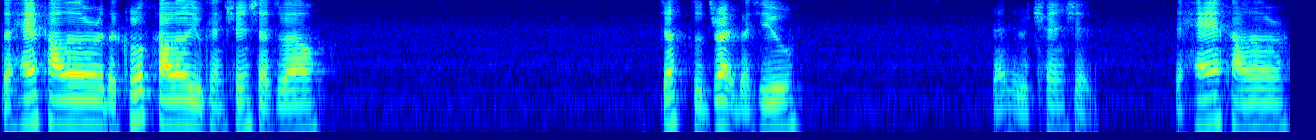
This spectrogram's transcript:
the hair color the cloth color you can change as well. Just to drag the hue. Then you change it. The hair color.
